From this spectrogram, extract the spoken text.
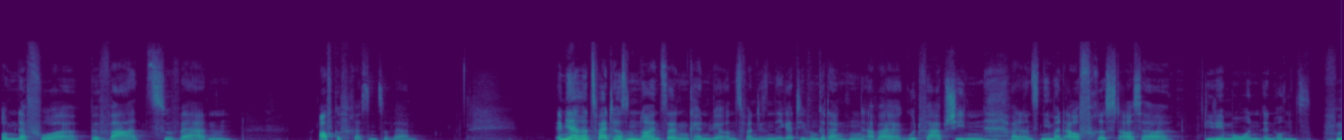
um davor bewahrt zu werden, aufgefressen zu werden. Im Jahre 2019 können wir uns von diesen negativen Gedanken aber gut verabschieden, weil uns niemand auffrisst, außer die Dämonen in uns.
